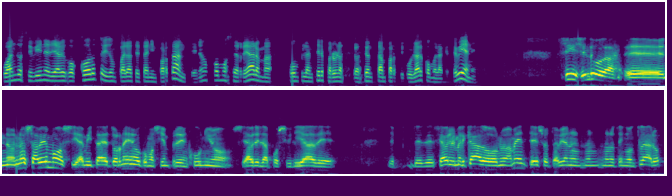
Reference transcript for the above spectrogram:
cuando se viene de algo corto y de un parate tan importante, ¿no? ¿Cómo se rearma un plantel para una situación tan particular como la que se viene? Sí, sin duda. Eh, no, no sabemos si a mitad de torneo, como siempre en junio, se abre la posibilidad de, se abre el mercado nuevamente, eso todavía no, no, lo tengo en claro,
